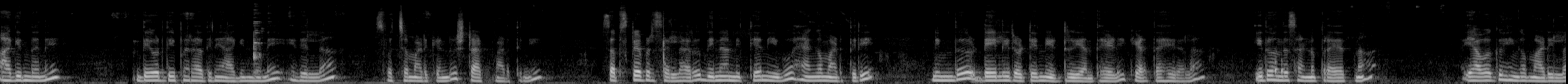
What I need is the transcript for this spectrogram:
ಆಗಿಂದನೇ ದೇವ್ರ ದೀಪಾರಾಧನೆ ಆಗಿಂದನೇ ಇದೆಲ್ಲ ಸ್ವಚ್ಛ ಮಾಡ್ಕೊಂಡು ಸ್ಟಾರ್ಟ್ ಮಾಡ್ತೀನಿ. ಸಬ್ಸ್ಕ್ರೈಬರ್ಸ್ ಎಲ್ಲರೂ ದಿನನಿತ್ಯ ನೀವು ಹೆಂಗೆ ಮಾಡ್ತೀರಿ? ನಿಮ್ಮದು ಡೈಲಿ ರೊಟೀನ್ ಇಡ್ರಿ ಅಂತ ಹೇಳಿ ಕೇಳ್ತಾ ಇರಲ್ಲ. ಇದು ಒಂದು ಸಣ್ಣ ಪ್ರಯತ್ನ. ಯಾವಾಗೂ ಹಿಂಗೆ ಮಾಡಿಲ್ಲ.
